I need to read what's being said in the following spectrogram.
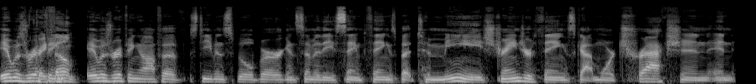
It was Great riffing. film. It was riffing off of Steven Spielberg and some of these same things. But to me, Stranger Things got more traction and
